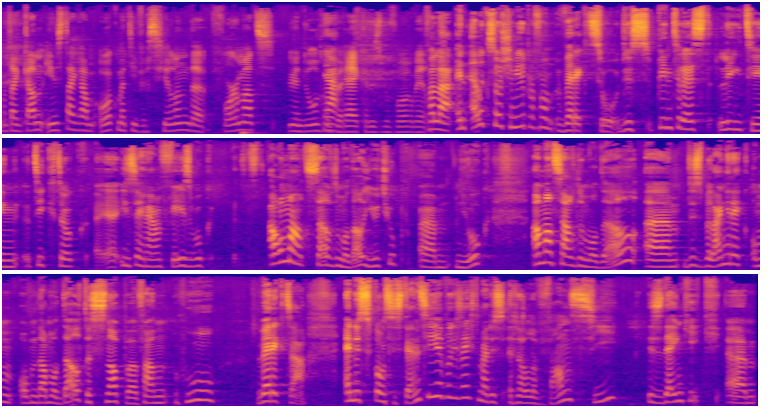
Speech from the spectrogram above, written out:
Want dan kan Instagram ook met die verschillende formats je doelgroep Ja. bereiken. Dus bijvoorbeeld... Voilà, en elk social media platform werkt zo. Dus Pinterest, LinkedIn, TikTok, eh, Instagram, Facebook. Allemaal hetzelfde model. YouTube ehm, nu ook. Allemaal hetzelfde model. Ehm, dus belangrijk om, om dat model te snappen van hoe werkt dat. En dus consistentie hebben we gezegd, maar dus relevantie is denk ik ehm,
